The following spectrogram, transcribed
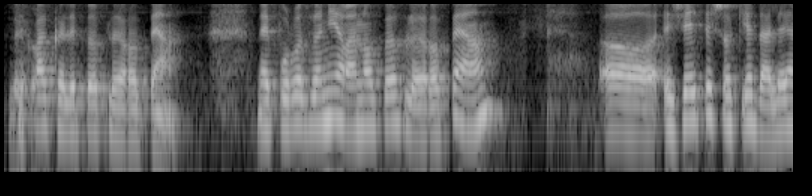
C'est pas que les peuples européens. Mais pour revenir à nos peuples européens, euh, j'ai été choquée d'aller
